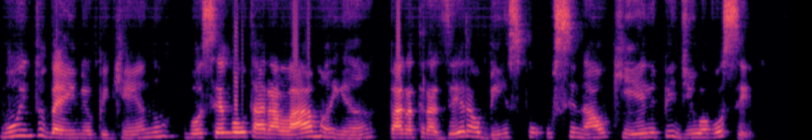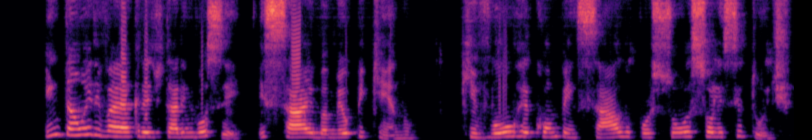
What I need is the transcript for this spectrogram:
Muito bem, meu pequeno, você voltará lá amanhã para trazer ao bispo o sinal que ele pediu a você. Então ele vai acreditar em você. E saiba, meu pequeno, que vou recompensá-lo por sua solicitude,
